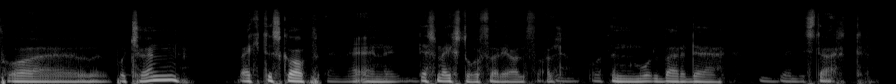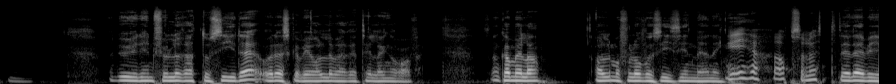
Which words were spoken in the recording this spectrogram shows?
på, på kjønn og ekteskap enn en det som jeg står for, iallfall. Og at en målbærer det mm. veldig sterkt. Mm. Men du er i din fulle rett å si det, og det skal vi alle være tilhengere av. Sånn, Camilla. Alle må få lov å si sin mening. Ja, absolutt. Det er det vi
